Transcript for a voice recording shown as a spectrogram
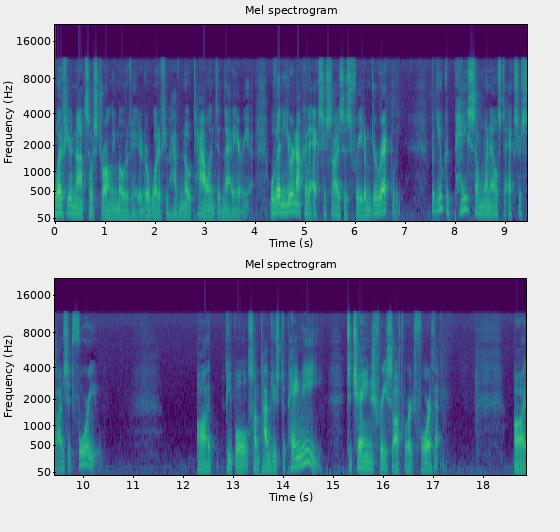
what if you're not so strongly motivated? Or what if you have no talent in that area? Well, then you're not going to exercise this freedom directly. But you could pay someone else to exercise it for you. Uh, people sometimes used to pay me to change free software for them. Uh,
